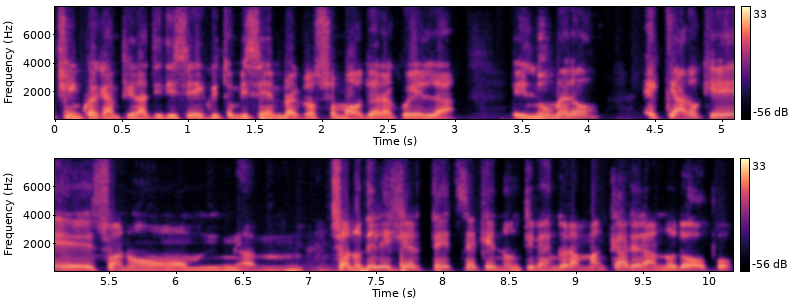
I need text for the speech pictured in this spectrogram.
cinque campionati di seguito, mi sembra, grosso modo era quella il numero è chiaro che sono, mm, sono, delle certezze che non ti vengono a mancare l'anno dopo.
